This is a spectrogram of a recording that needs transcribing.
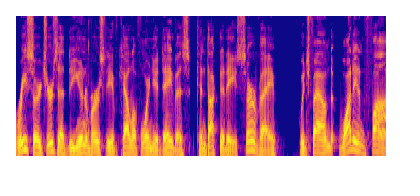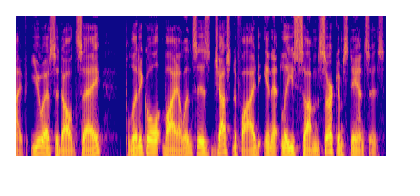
Researchers at the University of California, Davis conducted a survey which found one in five U.S. adults say political violence is justified in at least some circumstances.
